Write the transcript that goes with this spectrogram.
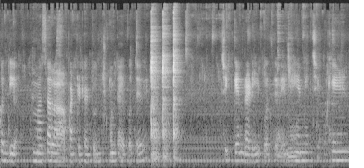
కొద్దిగా మసాలా పట్టేటట్టు ఉంచుకుంటే అయిపోతుంది. చికెన్ రెడీ అయిపోతుంది. మేము చికెన్.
